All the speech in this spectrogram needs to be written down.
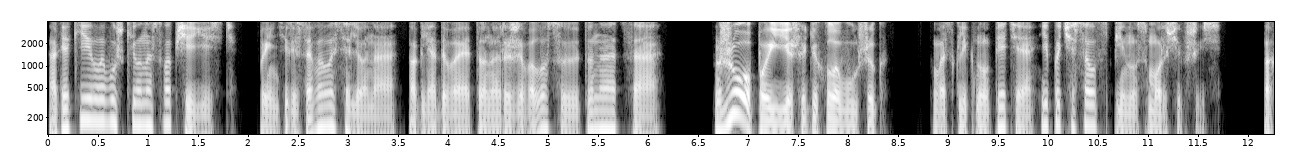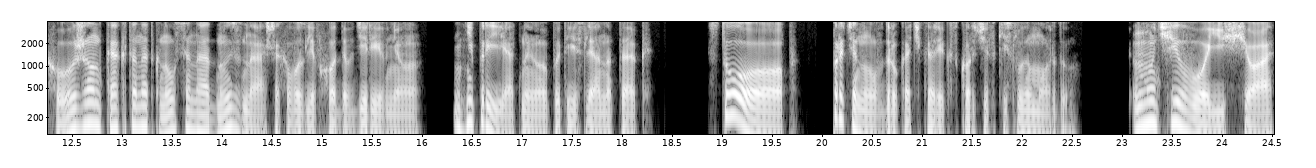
А какие ловушки у нас вообще есть? Поинтересовалась Алена, поглядывая то на рыжеволосую, то на отца. «Жопой ешь этих ловушек!» — воскликнул Петя и почесал спину, сморщившись. Похоже, он как-то наткнулся на одну из наших возле входа в деревню. Неприятный опыт, если оно так. «Стоп!» — протянул вдруг очкарик, скорчив кислую морду. «Ну чего еще?»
